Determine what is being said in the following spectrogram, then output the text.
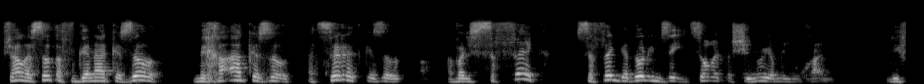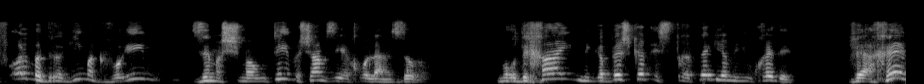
אפשר לעשות הפגנה כזאת, מחאה כזאת, עצרת כזאת, אבל ספק, ספק גדול אם זה ייצור את השינוי המיוחד. לפעול בדרגים הגבוהים זה משמעותי ושם זה יכול לעזור. מרדכי מגבש כאן אסטרטגיה מיוחדת, ואכן,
